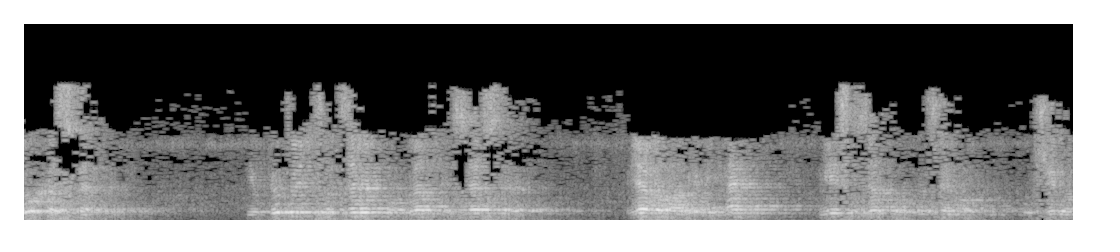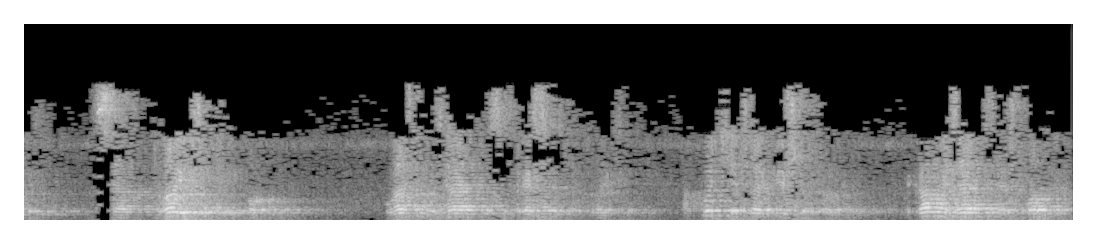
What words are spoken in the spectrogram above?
Duha Sveta. I uključujući u crkvu, braće i sestre, vjerovali ili ne, mi se zato uključujemo u život sa trojičnim Bogom. Ulazimo u zajednicu sa presvetom trojicom. A kud će čovjek više od toga? Kakva je zajednica još potrebna?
